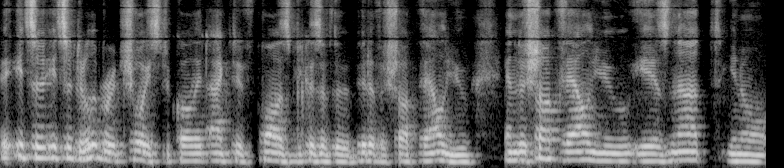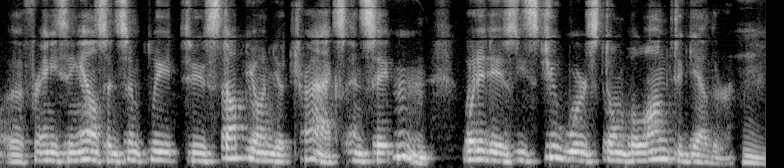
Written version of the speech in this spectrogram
it's a it's a deliberate choice to call it active pause because of the bit of a shock value, and the shock value is not, you know, uh, for anything else, and simply to stop you on your tracks and say, hmm, what it is. These two words don't belong together. Hmm.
